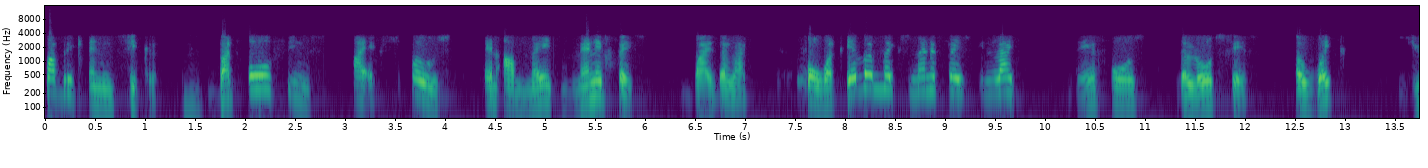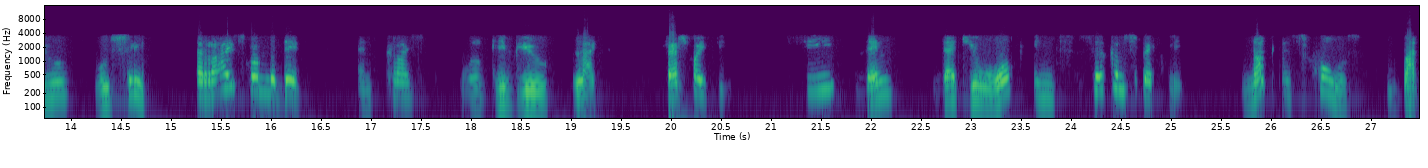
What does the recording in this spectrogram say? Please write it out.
public and in secret. Hmm. But all things are exposed and are made manifest by the light. For whatever makes manifest in light, therefore the Lord says, Awake, you who sleep, arise from the dead, and Christ will give you light. Verse 15 See then that you walk in circumspectly, not as fools, but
